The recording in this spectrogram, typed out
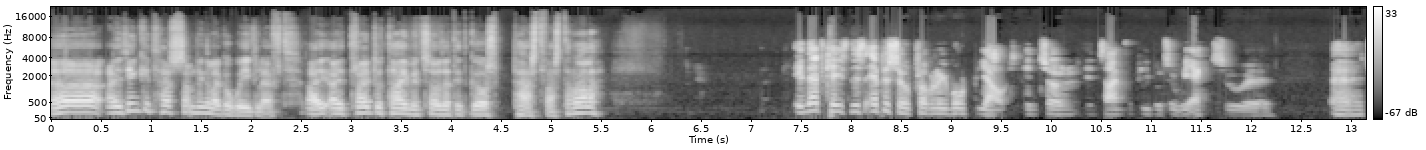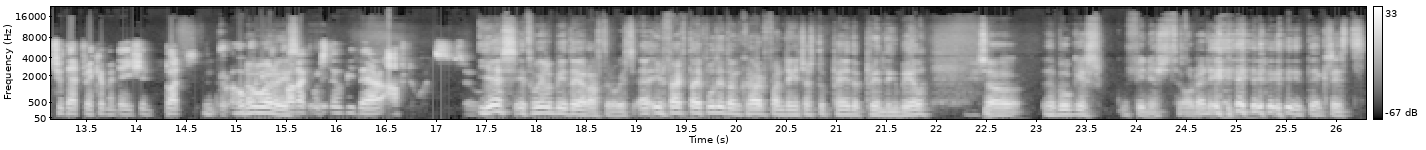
Uh, I think it has something like a week left. I, I tried to time it so that it goes past Fastaval. In that case, this episode probably won't be out in turn in time for people to react to uh, uh, to that recommendation. But hopefully, no the product will still be there afterwards. So yes, it will be there afterwards. Uh, in fact, I put it on crowdfunding just to pay the printing bill. So the book is finished already. it exists.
